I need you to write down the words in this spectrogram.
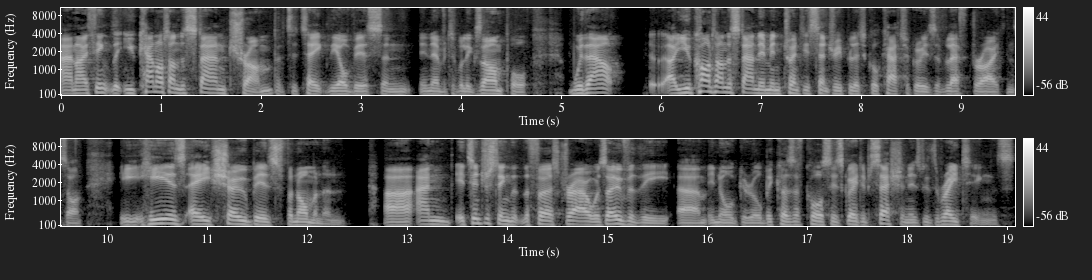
And I think that you cannot understand Trump, to take the obvious and inevitable example, without uh, you can't understand him in 20th century political categories of left, right, and so on. He, he is a showbiz phenomenon. Uh, and it's interesting that the first row was over the um, inaugural because, of course, his great obsession is with ratings.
